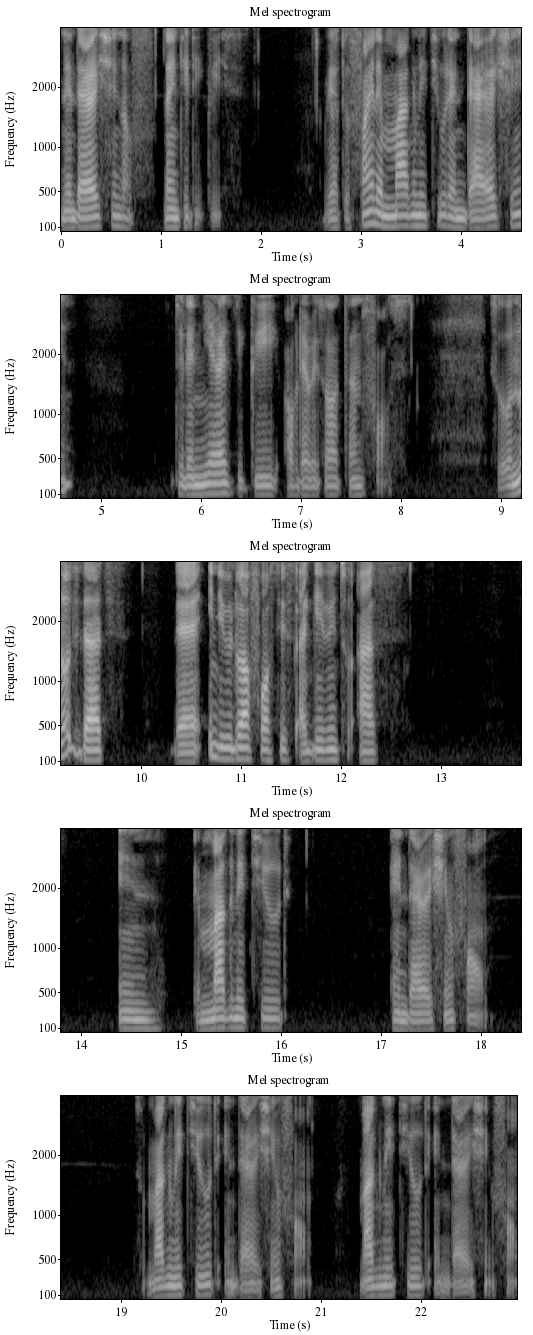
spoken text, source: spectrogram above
in a direction of 90 degrees. We have to find the magnitude and direction to the nearest degree of the resultant force. So note that the individual forces are given to us in the magnitude and direction form. So magnitude and direction form, magnitude and direction form.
